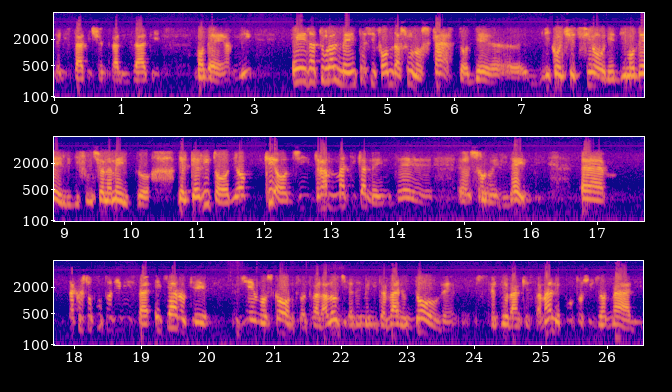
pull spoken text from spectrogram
degli stati centralizzati moderni e naturalmente si fonda su uno scarto di, uh, di concezioni e di modelli di funzionamento del territorio che oggi drammaticamente uh, sono evidenti. da questo punto di vista è chiaro che vi è uno scontro tra la logica del Mediterraneo dove, si vedeva anche stamane appunto sui giornali,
